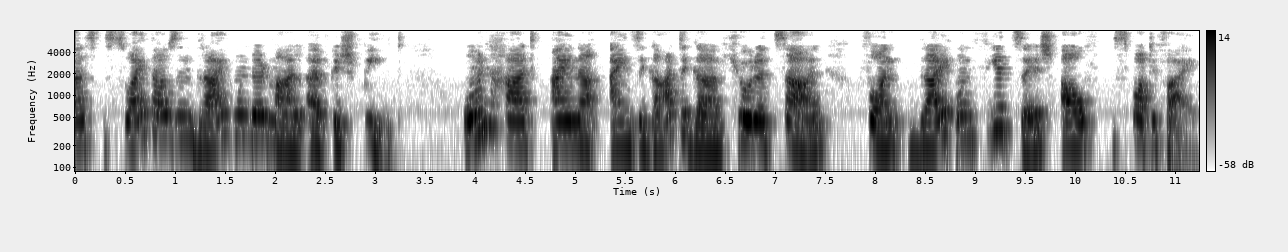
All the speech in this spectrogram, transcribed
als 2300 Mal abgespielt und hat eine einzigartige Hörerzahl von 43 auf Spotify.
